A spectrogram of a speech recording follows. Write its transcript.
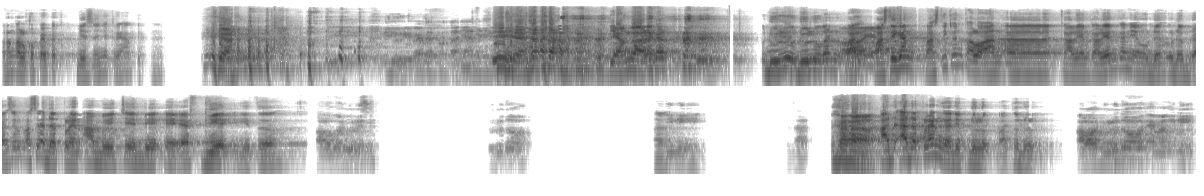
Orang kalau kepepet biasanya kreatif. Pertanyaannya. iya. ya enggak, kan dulu dulu kan Oh, pa- iya. pasti kan pasti kan kalau eh, kalian-kalian kan yang udah udah berhasil pasti ada plan A B C D E F G gitu. Kalau gue dulu sih. Dulu tuh ini. Ada ada plan nggak Dip dulu waktu dulu? Kalau dulu tuh emang ini.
